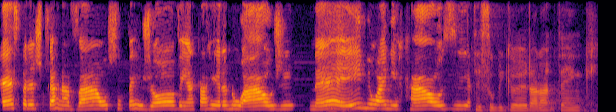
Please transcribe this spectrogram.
Véspera de carnaval, super jovem, a carreira no auge, né? Uhum. Amy Winehouse. This will be good. I don't think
